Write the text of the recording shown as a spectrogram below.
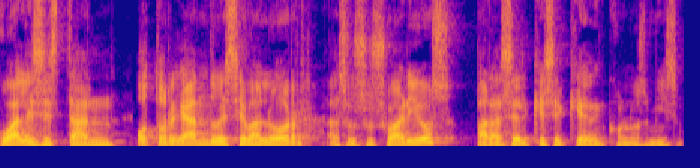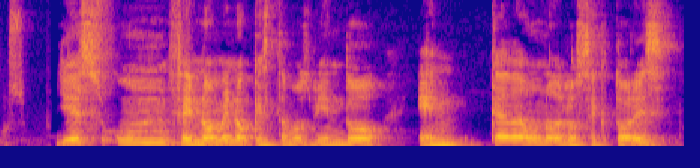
cuáles están otorgando ese valor a sus usuarios para hacer que se queden con los mismos. Y es un fenómeno que estamos viendo en cada uno de los sectores,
